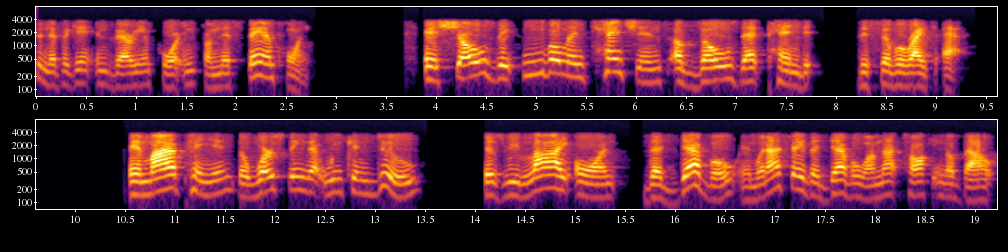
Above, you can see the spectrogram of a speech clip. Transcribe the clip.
significant and very important from this standpoint. It shows the evil intentions of those that penned the Civil Rights Act. In my opinion, the worst thing that we can do is rely on the devil. And when I say the devil, I'm not talking about,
